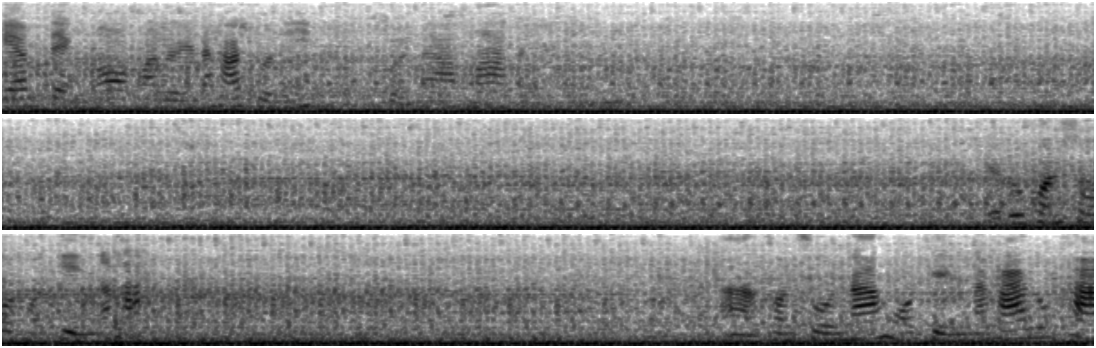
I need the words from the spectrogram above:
แก้มแต่งนอกมาเลยนะคะตัวนี้สวยงามมากเลยเดี๋ยวดูคอนโซลหัวเก่งนะคะ อ่าคอนโซลหน้าหัว เก่งนะคะ ลูกค้า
